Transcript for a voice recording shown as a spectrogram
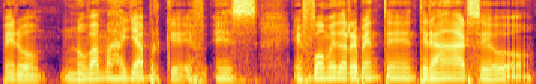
Pero no va más allá porque es, es, fome de repente enterarse o,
